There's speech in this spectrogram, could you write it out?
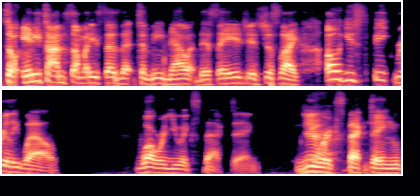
So anytime somebody says that to me now at this age, it's just like, "Oh, you speak really well." What were you expecting? You were expecting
